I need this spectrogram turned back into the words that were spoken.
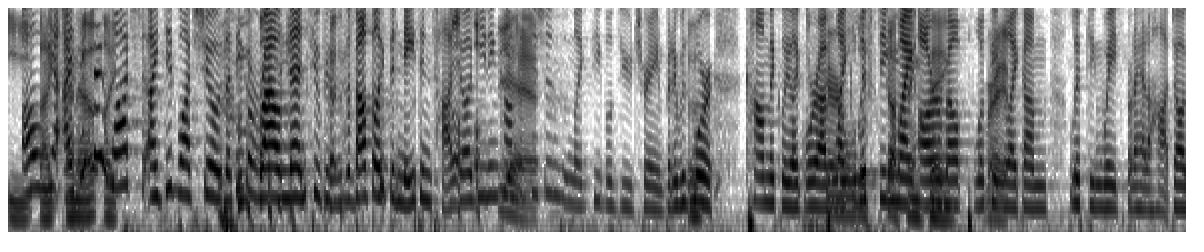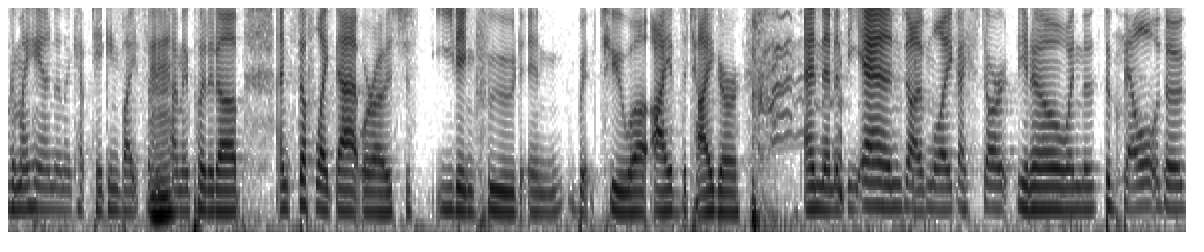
eat. Oh like, yeah, I, think I like- watched. I did watch shows. I think around then too, because it was about the, like the Nathan's hot dog eating yeah. competitions, and like people do train, but it was Those more comically like where I'm like lifting my arm things. up, looking Right. like I'm lifting weights, but I had a hot dog in my hand and I kept taking bites every Mm-hmm. time I put it up, and stuff like that, where I was just eating food to uh, Eye of the Tiger, and then at the end I'm like I start, you know, and the the bell the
